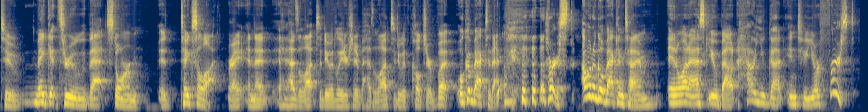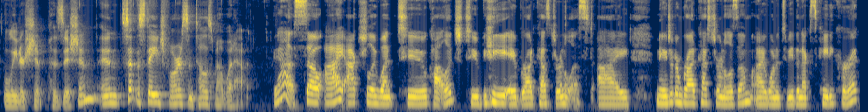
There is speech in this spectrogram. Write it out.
to make it through that storm it takes a lot, right? And that has a lot to do with leadership, it has a lot to do with culture, but we'll come back to that. Yeah. first, I want to go back in time and I want to ask you about how you got into your first leadership position and set the stage for us and tell us about what happened. Yeah, so I actually went to college to be a broadcast journalist. I majored in broadcast journalism. I wanted to be the next Katie Couric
